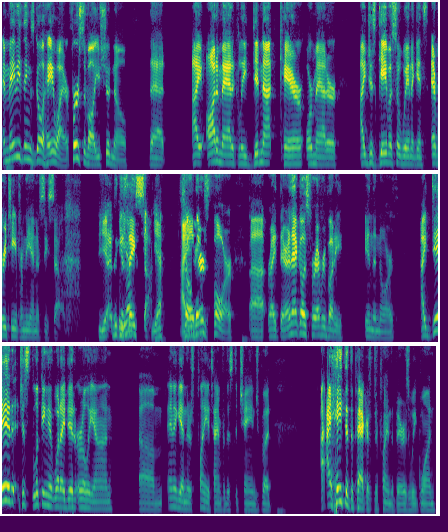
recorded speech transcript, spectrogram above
and maybe things go haywire. First of all, you should know that I automatically did not care or matter. I just gave us a win against every team from the NFC South. Yeah, because yeah. they suck. Yeah. so there's four uh, right there, and that goes for everybody in the North. I did just looking at what I did early on. Um, and again, there's plenty of time for this to change, but I, I hate that the Packers are playing the Bears week one.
